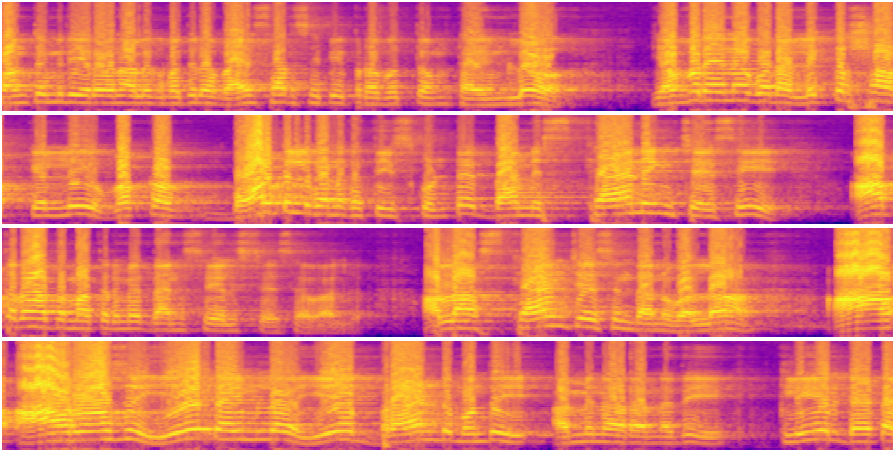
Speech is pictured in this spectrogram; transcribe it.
పంతొమ్మిది ఇరవై నాలుగు మధ్యలో వైఎస్ఆర్సీపీ ప్రభుత్వం టైంలో ఎవరైనా కూడా లిక్కర్ షాప్కి వెళ్ళి ఒక బాటిల్ కనుక తీసుకుంటే దాన్ని స్కానింగ్ చేసి ఆ తర్వాత మాత్రమే దాన్ని సేల్స్ చేసేవాళ్ళు. అలా స్కాన్ చేసిన దానివల్ల ఆ ఆ రోజు ఏ టైంలో ఏ బ్రాండ్ ముందు అమ్మినారన్నది క్లియర్ డేటా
